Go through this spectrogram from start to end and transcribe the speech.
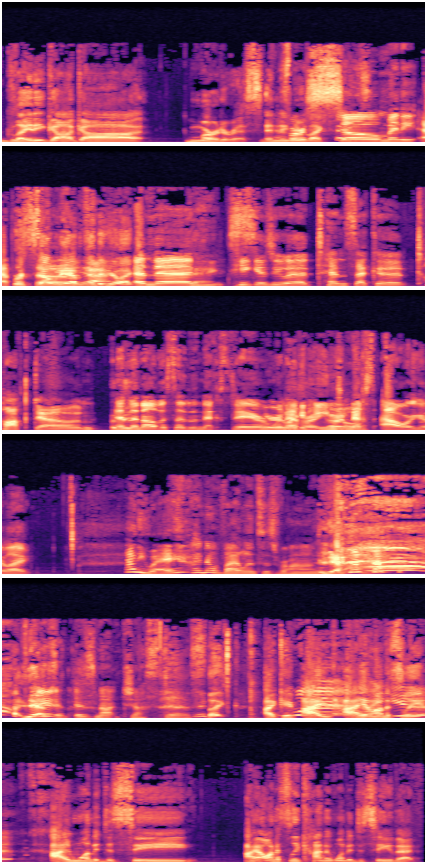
Lady Gaga, murderous, and then for you're like, so many for episodes. so many episodes, and then you're like, and then Thanks. he gives you a 10 second talk down, But and then- then all of a sudden the next day or You're like an or next hour, you're like, Anyway. I know violence is wrong. yeah, yes, It is not justice. like I gave, I, I honestly, You- I wanted to see, I honestly kind of wanted to see that.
